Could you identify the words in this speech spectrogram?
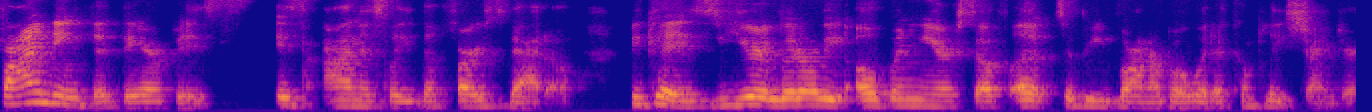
finding the therapist is honestly the first battle because you're literally opening yourself up to be vulnerable with a complete stranger.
